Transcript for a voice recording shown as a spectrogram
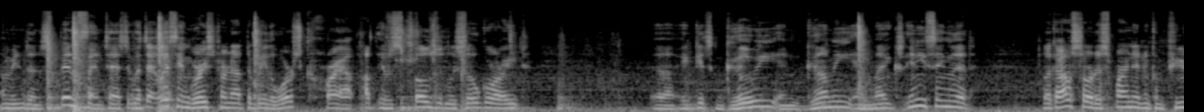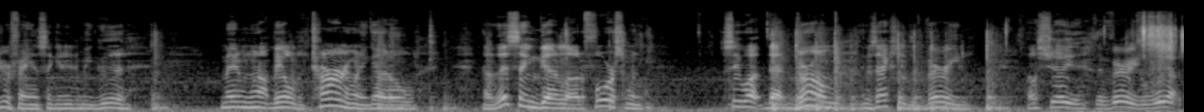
I mean, it's been fantastic, but that lithium grease turned out to be the worst crap. It was supposedly so great. Uh, it gets gooey and gummy and makes anything that, like I was sort of spraying it in computer fans thinking it'd be good. Made them not be able to turn when it got old. Now this thing got a lot of force when, see what, that drum, it was actually the very, I'll show you, the very lip,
